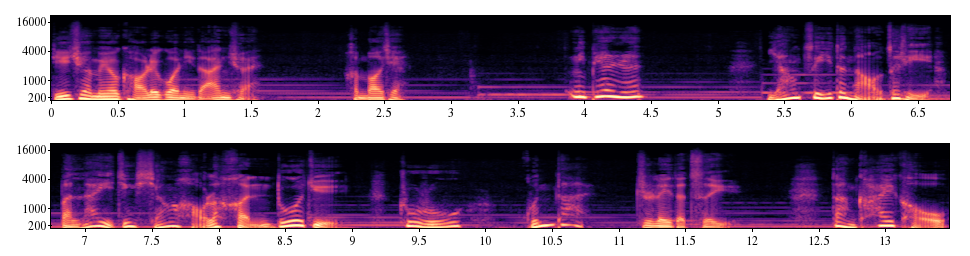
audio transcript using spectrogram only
的确没有考虑过你的安全，很抱歉。”你骗人！杨子怡的脑子里本来已经想好了很多句诸如“混蛋”之类的词语。但开口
